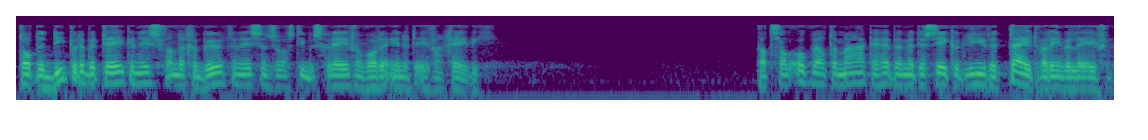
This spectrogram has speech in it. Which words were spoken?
tot de diepere betekenis van de gebeurtenissen zoals die beschreven worden in het Evangelie. Dat zal ook wel te maken hebben met de seculiere tijd waarin we leven.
